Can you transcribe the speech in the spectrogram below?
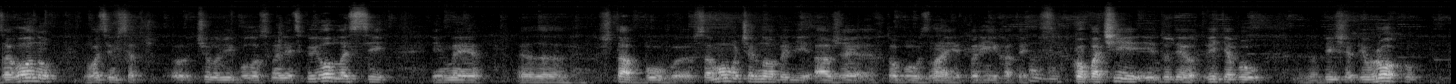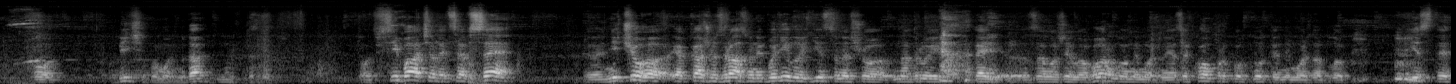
загону, 80 чоловік було з Хмельницької області, і ми, е, штаб був в самому Чорнобилі, а вже хто був, знає, переїхати в Копачі, і туди от Вітя був більше півроку. От. Більше, по-моєму, так? От, всі бачили це все. Е, Нічого, як кажуть, зразу не боліло. Єдине, що на другий день заложило горло, не можна язиком проковтнути, не можна було їсти.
